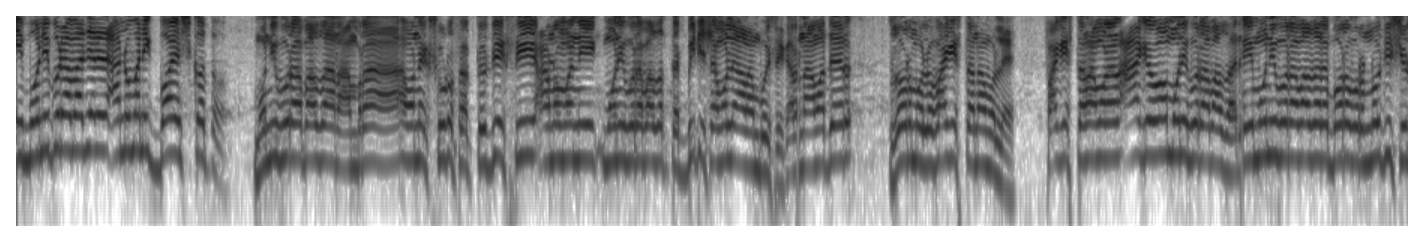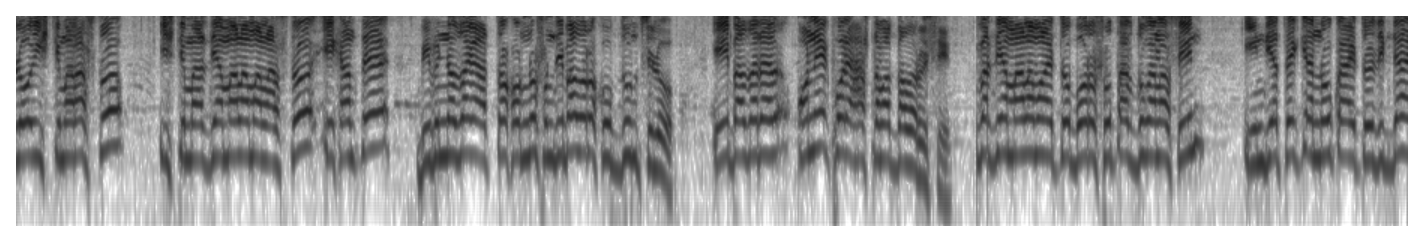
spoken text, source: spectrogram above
এই মণিপুরা বাজারের আনুমানিক বয়স কত? মণিপুরা বাজার আমরা অনেক ছোট থাকতে দেখছি আনুমানিক মণিপুরা বাজারটা ব্রিটিশ আমলে আরম্ভ হয়েছে কারণ আমাদের জন্ম হলো পাকিস্তান আমলে। পাকিস্তান আমলের আগেও মণিপুরা বাজার এই মণিপুরা বাজারে বড় বড় নদী ছিল স্টিমার আসতো স্টিমার দিয়ে মালামাল আসতো এখানতে বিভিন্ন জায়গা তখন নসুন্দি বাজারও খুব দুম ছিল। এই বাজারের অনেক পরে হাসনাবাদ বাজার হয়েছে এবার দিয়ে মালামাল তো বড় সুতার দোকান আছেন। ইন্ডিয়া থেকে নৌকা আইতো দিক দিয়ে,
